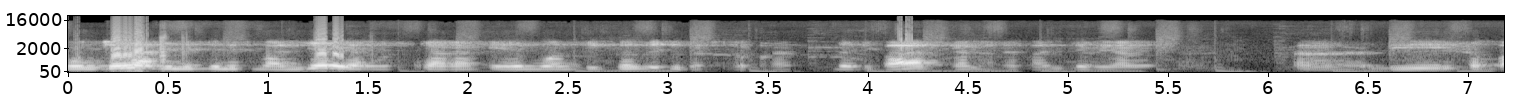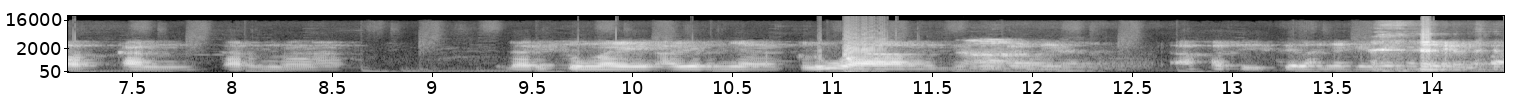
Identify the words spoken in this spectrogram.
muncullah jenis-jenis banjir yang secara keilmuan sipil itu juga sudah pernah sudah dibahas kan ada banjir yang uh, disebabkan karena dari sungai airnya keluar gitu. oh, kan ya apa sih istilahnya kayaknya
